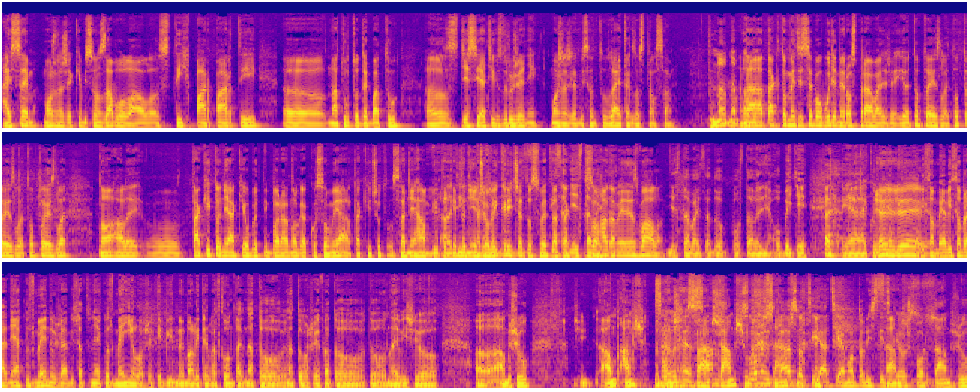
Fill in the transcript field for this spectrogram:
aj sem, možno, že keby som zavolal z tých pár party uh, na túto debatu, z desiatich združení, možno, že by som tu aj tak zostal sám. No, no, a takto medzi sebou budeme rozprávať, že jo, toto je zle, toto je zle, toto je zle. No ale uh, takýto nejaký obetný baránok, ako som ja, taký, čo sa nehambí, takéto niečo vykričať do sveta, tak som hádam jeden z mála. Nestávaj sa do postavenia obete. Ja, ako, nie, ja, nie. ja, by som, ja by som rád nejakú zmenu, že aby sa to nejako zmenilo, že keby sme mali treba kontakt na toho, na toho šéfa toho, toho najvyššieho uh, amšu, či Am, Amš? Samš, Samš, Samšu. Slovenská Samšu. asociácia motoristického Samš, športu. Samšu.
